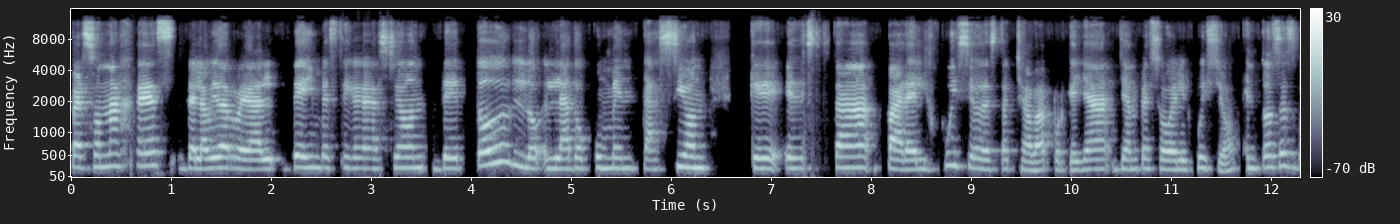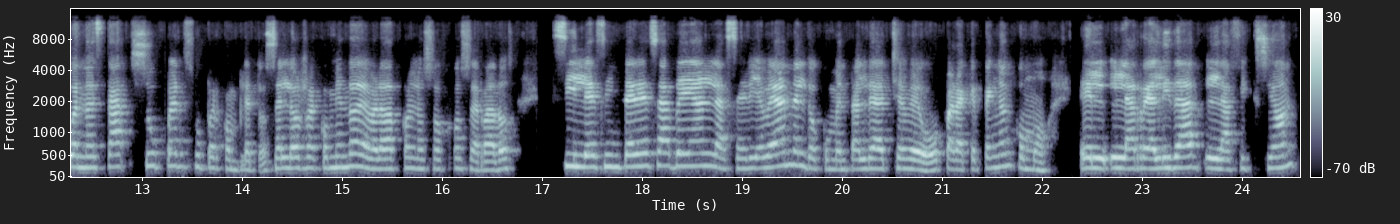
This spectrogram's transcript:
personajes de la vida real, de investigación, de toda la documentación que está para el juicio de esta chava, porque ya, ya empezó el juicio. Entonces, bueno, está súper, súper completo. Se los recomiendo de verdad con los ojos cerrados. Si les interesa, vean la serie, vean el documental de HBO para que tengan como el, la realidad, la ficción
